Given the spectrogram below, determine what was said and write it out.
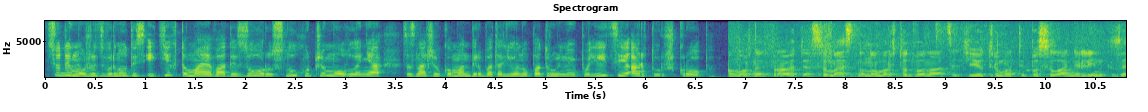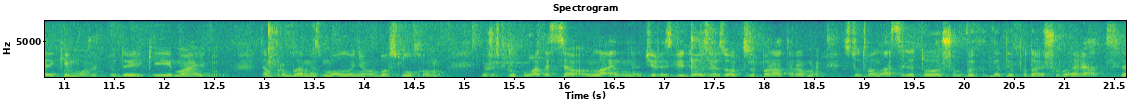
Сюди можуть звернутись і ті, хто має вади зору, слуху чи мовлення, зазначив командир батальйону патрульної поліції Артур Шкроп. Можна відправити смс на номер 112 і отримати посилання лінк, за яким можуть люди, які мають там проблеми з мовленням або слухом, вже спілкуватися онлайн через відеозв'язок з операторами 112 для того, щоб викликати в подальшому наряд, е,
